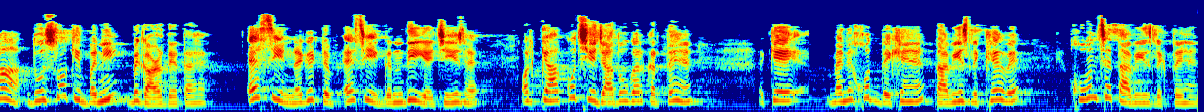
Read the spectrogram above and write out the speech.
ہاں دوسروں کی بنی بگاڑ دیتا ہے۔ ایسی نگیٹو، ایسی گندی یہ چیز ہے۔ اور کیا کچھ یہ جادوگر کرتے ہیں کہ میں نے خود دیکھے ہیں تعویذ لکھے ہوئے، خون سے تعویذ لکھتے ہیں،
